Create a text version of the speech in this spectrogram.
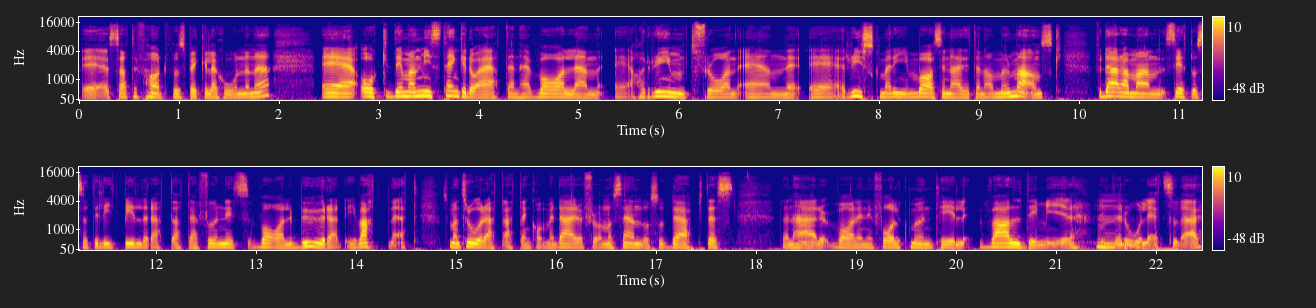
eh, satte fart på spekulationerna. Eh, och det man misstänker då är att den här valen eh, har rymt från en eh, rysk marinbas i närheten av Murmansk. För där har man sett och satellitbilder att, att det har funnits valburar i vattnet. Så man tror att, att den kommer därifrån och sen då så döptes den här valen i folkmun till Valdimir. Lite mm. roligt sådär.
